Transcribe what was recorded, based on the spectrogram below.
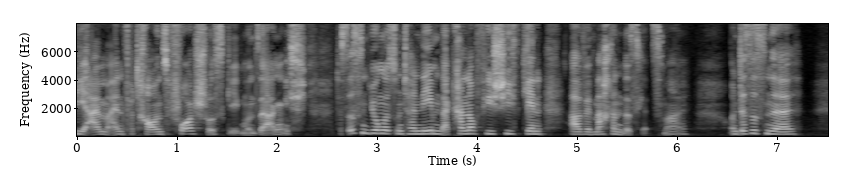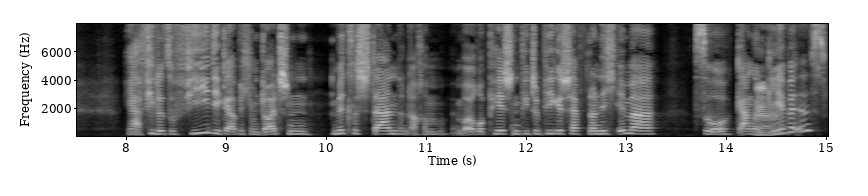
die einem einen Vertrauensvorschuss geben und sagen, ich, das ist ein junges Unternehmen, da kann noch viel schiefgehen, aber wir machen das jetzt mal. Und das ist eine ja, Philosophie, die, glaube ich, im deutschen Mittelstand und auch im, im europäischen B2B-Geschäft noch nicht immer so gang und mhm. gäbe ist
